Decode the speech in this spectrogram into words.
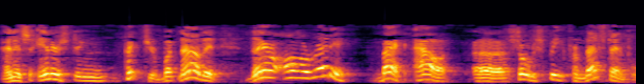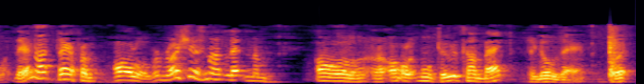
And it's an interesting picture. But now that they're already back out, uh, so to speak, from that standpoint. They're not there from all over. Russia's not letting them all, uh, all it want to, to come back to go there. But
